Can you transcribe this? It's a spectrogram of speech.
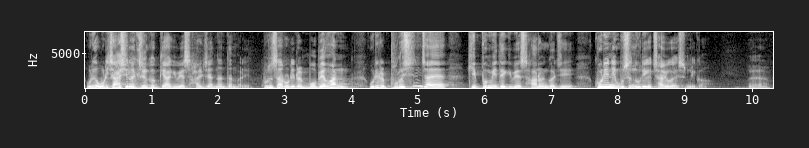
우리가 우리 자신을 즐겁게 하기 위해 살지 않는단 말이에요. 군사로 우리를 모병한 우리를 부르신 자의 기쁨이 되기 위해 사는 거지. 군인이 무슨 우리에게 자유가 있습니까? 예.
